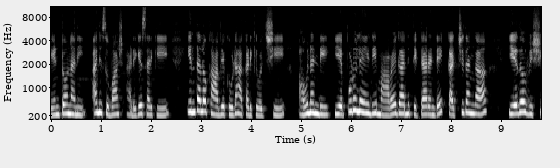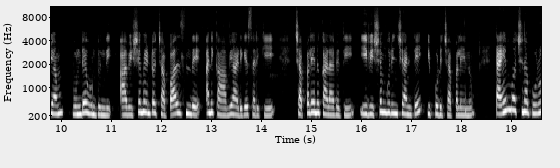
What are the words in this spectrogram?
ఏంటోనని అని సుభాష్ అడిగేసరికి ఇంతలో కావ్య కూడా అక్కడికి వచ్చి అవునండి ఎప్పుడూ లేనిది మావయ్య గారిని తిట్టారంటే ఖచ్చితంగా ఏదో విషయం ఉండే ఉంటుంది. ఆ విషయం ఏంటో చెప్పాల్సిందే అని కావ్య అడిగేసరికి చెప్పలేను కళావతి ఈ విషయం గురించి అంటే ఇప్పుడు చెప్పలేను. టైం వచ్చినప్పుడు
